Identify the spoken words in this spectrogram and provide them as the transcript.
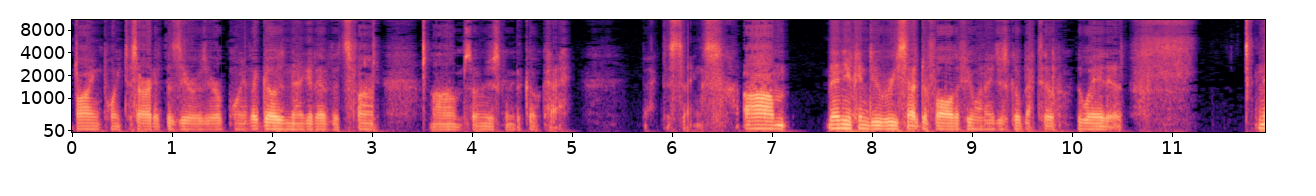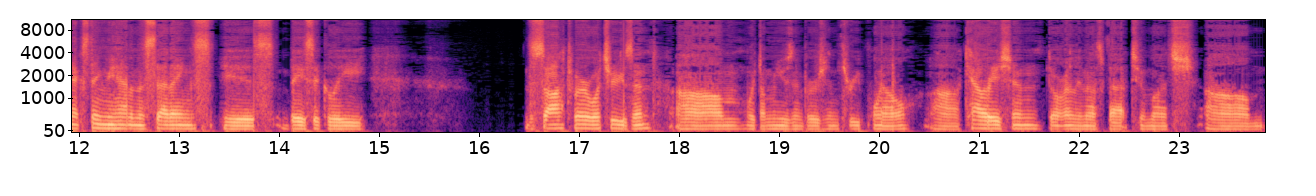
drawing point to start at the zero zero point. If it goes negative, it's fine. Um, so I'm just going to click OK. Back to settings. Um, then you can do reset default if you want to just go back to the way it is. Next thing we have in the settings is basically the software, what you're using, um, which I'm using version 3.0. Uh, calibration, don't really mess with that too much. Um,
